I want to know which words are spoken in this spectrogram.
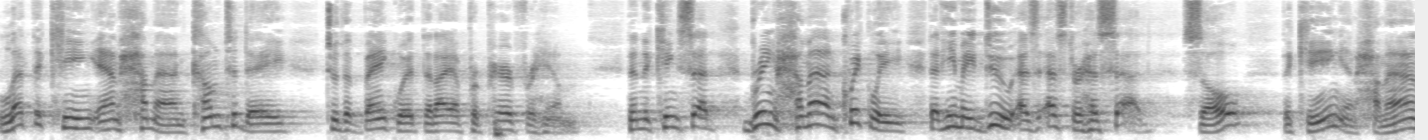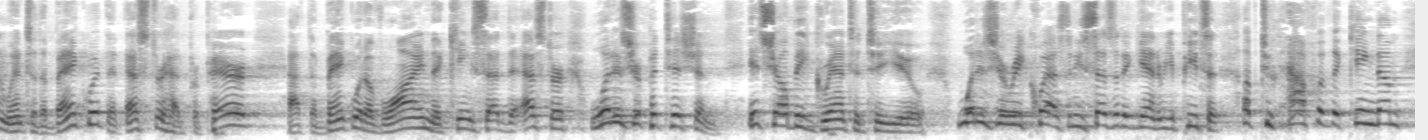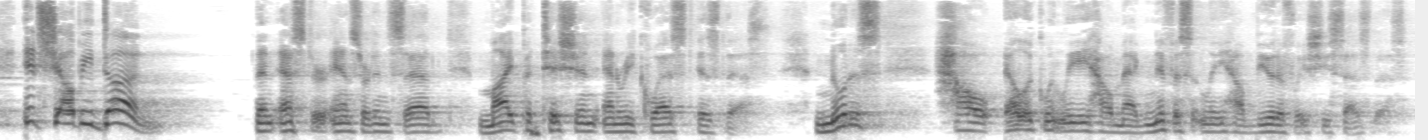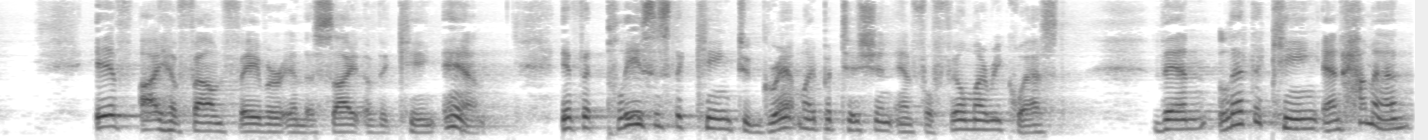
let the king and Haman come today to the banquet that I have prepared for him. Then the king said, bring Haman quickly that he may do as Esther has said. So the king and Haman went to the banquet that Esther had prepared. At the banquet of wine, the king said to Esther, what is your petition? It shall be granted to you. What is your request? And he says it again, repeats it. Up to half of the kingdom, it shall be done. Then Esther answered and said, my petition and request is this. Notice how eloquently, how magnificently, how beautifully she says this if I have found favor in the sight of the king and if it pleases the king to grant my petition and fulfill my request, then let the king and Haman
